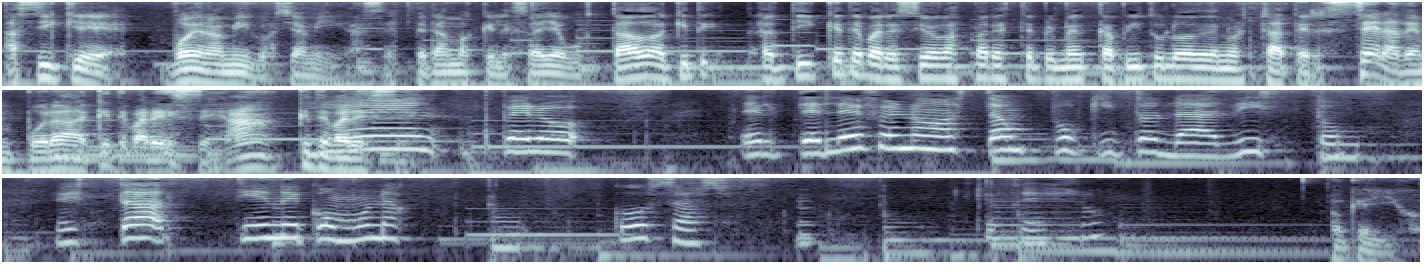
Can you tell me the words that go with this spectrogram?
Así que, bueno amigos y amigas, esperamos que les haya gustado. Aquí te- ¿A ti qué te pareció, Gaspar, este primer capítulo de nuestra tercera temporada? ¿Qué te parece? ¿Ah? ¿Qué te parece? Bien, pero el teléfono está un poquito ladito. Está, tiene como unas cosas. ¿Qué es eso? Ok, hijo.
